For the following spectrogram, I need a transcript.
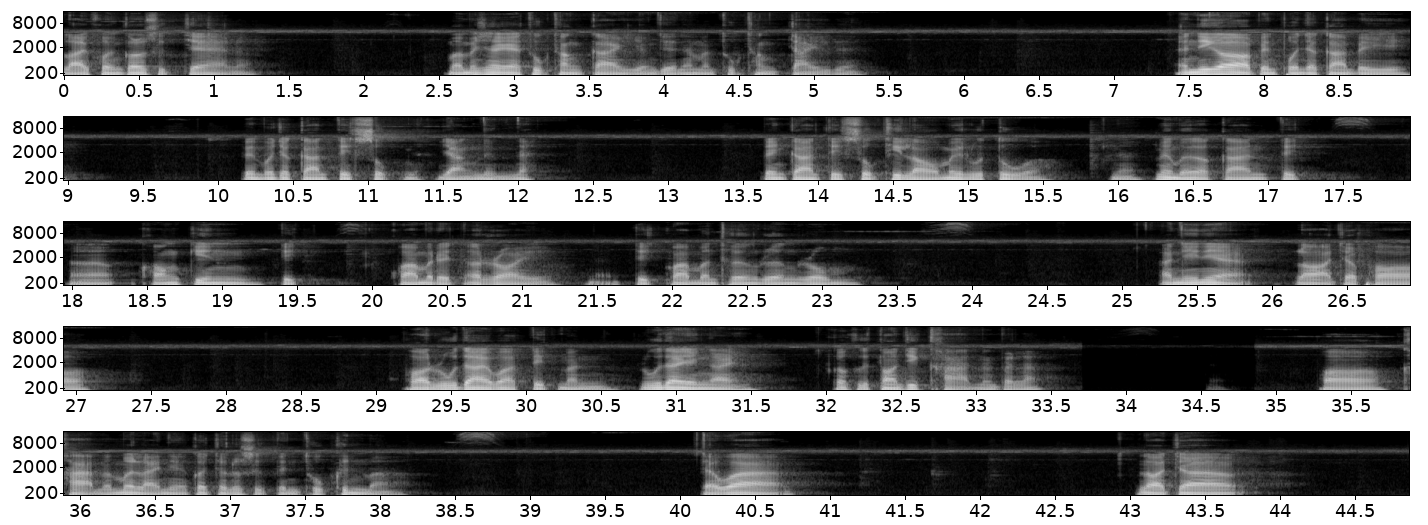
หลายคนก็รู้สึกแย่แล้ว มันไม่ใช่แค่ทุกทางกายอย่างเดียวนะ มันทุกทางใจด้วยอันนี้ก็เป็นผลจากการไป เป็นผลจากการติดสุขอย่างหนึ่งนะเป็นการติดสุขที่เราไม่รู้ตัวนะไม่เหมือนกับการติดอของกินติด ความอร่อยอร่อย ติดความบันเทิงเริงรม อันนี้เนี่ยเราอาจจะพอ พอรู้ได้ว่าติดมันรู้ได้ยังไง ก็คือตอนที่ขาดมันไปแล้วพอขาดมันเมื่อไหร่เนี่ยก็จะรู้สึกเป็นทุกข์ขึ้นมา แต่ว่า เราจะ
